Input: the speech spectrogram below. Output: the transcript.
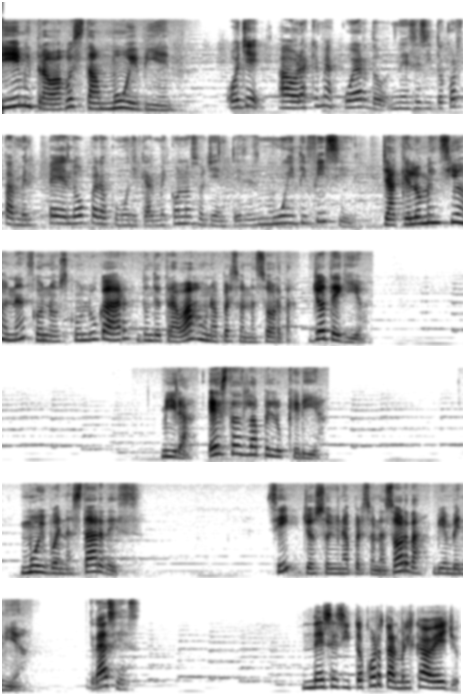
Sí, mi trabajo está muy bien. Oye, ahora que me acuerdo, necesito cortarme el pelo, pero comunicarme con los oyentes es muy difícil. Ya que lo mencionas, conozco un lugar donde trabaja una persona sorda. Yo te guío. Mira, esta es la peluquería. Muy buenas tardes. Sí, yo soy una persona sorda. Bienvenida. Gracias. Necesito cortarme el cabello.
